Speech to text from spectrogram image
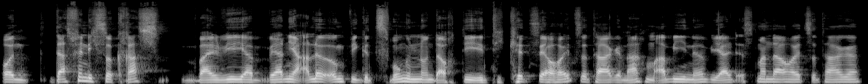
Und das finde ich so krass, weil wir ja, werden ja alle irgendwie gezwungen und auch die, die Kids ja heutzutage nach dem Abi, ne? Wie alt ist man da heutzutage?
